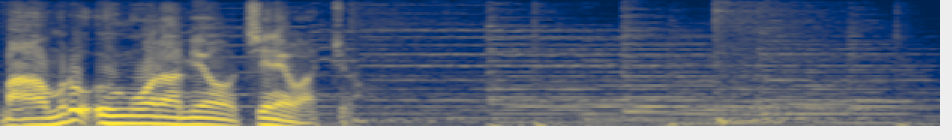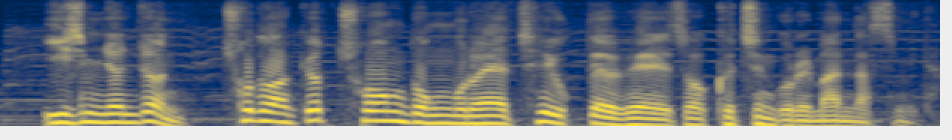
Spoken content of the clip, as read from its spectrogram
마음으로 응원하며 지내왔죠. 20년 전 초등학교 총동문회 체육대회에서 그 친구를 만났습니다.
